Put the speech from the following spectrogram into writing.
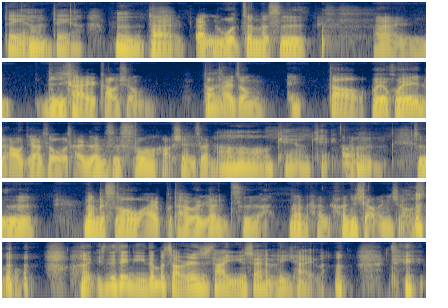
对呀、啊，对呀、啊，嗯，哎但我真的是，呃，离开高雄到台中，哎、嗯，到回回老家之后，我才认识施文豪先生。哦，OK OK，嗯，嗯，就是那个时候我还不太会认字啊。那很很小很小的时候，你你那么早认识他已经算很厉害了。对，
